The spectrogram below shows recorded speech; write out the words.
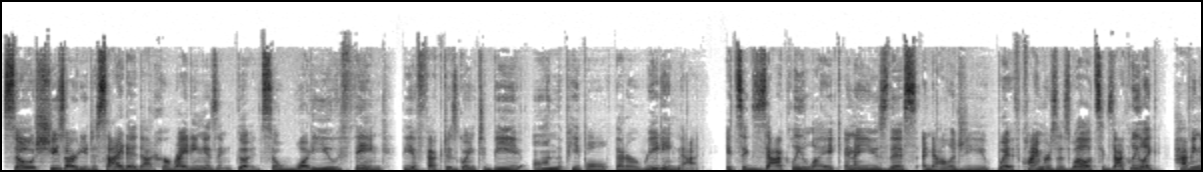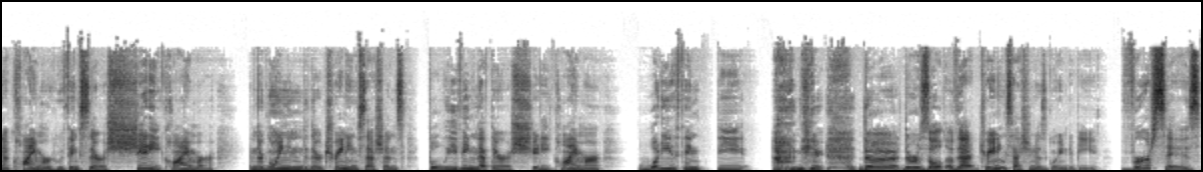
So she's already decided that her writing isn't good. So what do you think the effect is going to be on the people that are reading that? It's exactly like, and I use this analogy with climbers as well. It's exactly like having a climber who thinks they're a shitty climber and they're going into their training sessions believing that they're a shitty climber, what do you think the the, the result of that training session is going to be versus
